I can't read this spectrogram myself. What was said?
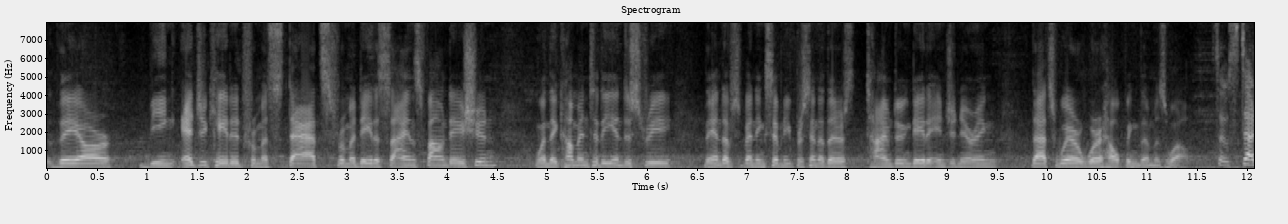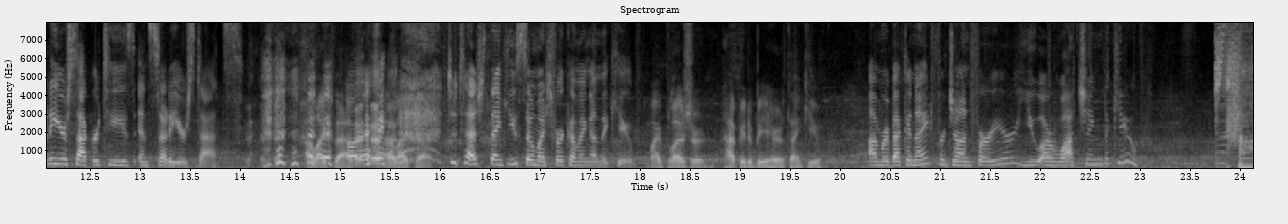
they are being educated from a stats, from a data science foundation, when they come into the industry, they end up spending 70% of their time doing data engineering. That's where we're helping them as well. So study your Socrates and study your stats. I like that, right. I like that. Jitesh, thank you so much for coming on theCUBE. My pleasure, happy to be here, thank you. I'm Rebecca Knight for John Furrier. You are watching theCUBE.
